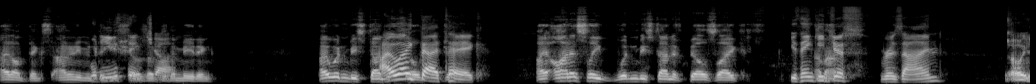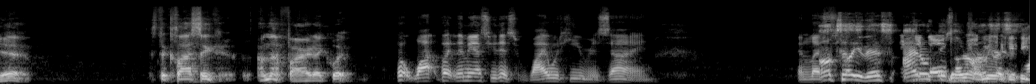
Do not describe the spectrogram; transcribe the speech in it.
I don't think so. I don't even What think you he shows think, up to the meeting. I wouldn't be stunned. I like Bill- that take. I honestly wouldn't be stunned if Bill's like, You think he out. just resigned? Oh yeah, it's the classic. I'm not fired. I quit. But why? But let me ask you this: Why would he resign? Unless I'll tell you this. I don't goes- think No, he no. I mean, wants like to- if he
